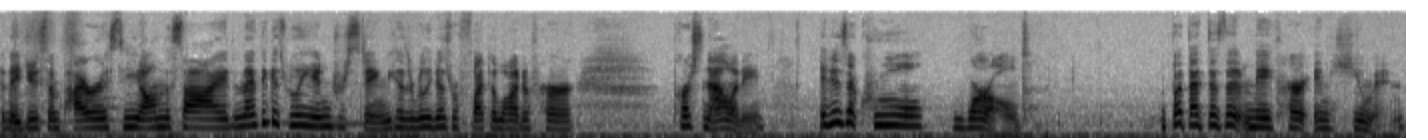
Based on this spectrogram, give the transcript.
they do some piracy on the side. And I think it's really interesting because it really does reflect a lot of her personality. It is a cruel world, but that doesn't make her inhuman.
